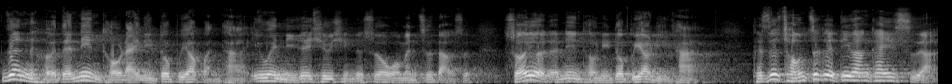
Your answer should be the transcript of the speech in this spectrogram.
任何的念头来，你都不要管它，因为你在修行的时候，我们知道是所有的念头你都不要理它。可是从这个地方开始啊，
